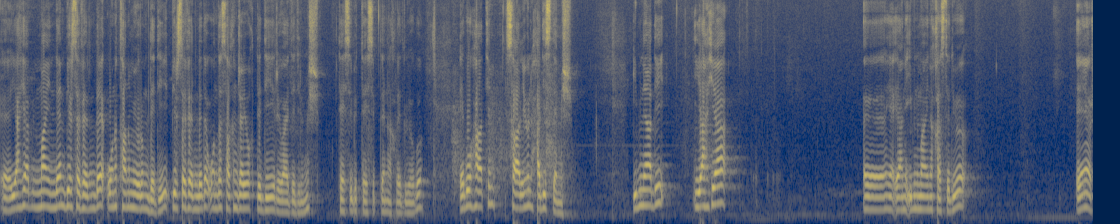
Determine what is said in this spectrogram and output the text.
Ee, Yahya bin Ma'in'den bir seferinde onu tanımıyorum dediği, bir seferinde de onda sakınca yok dediği rivayet edilmiş. Tehsib-i tehsipte naklediliyor bu. Ebu Hatim Salihül Hadis demiş. İbn Adi Yahya e, yani İbn Ma'in'i kastediyor. Eğer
